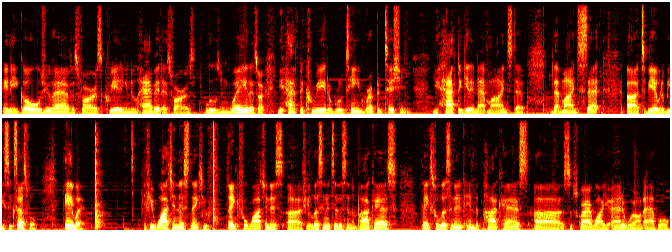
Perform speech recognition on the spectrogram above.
any goals you have as far as creating a new habit as far as losing weight as far you have to create a routine repetition you have to get in that mindset that mindset uh, to be able to be successful anyway if you're watching this, thank you. Thank you for watching this. Uh, if you're listening to this in the podcast, thanks for listening in the podcast. Uh, subscribe while you're at it. We're on Apple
